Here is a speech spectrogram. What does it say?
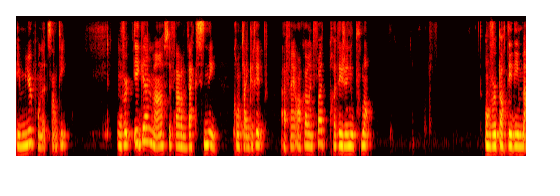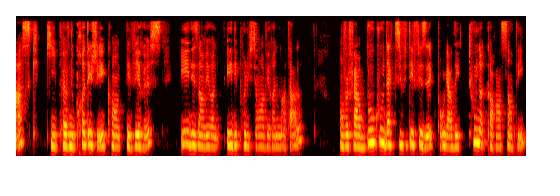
est mieux pour notre santé. On veut également se faire vacciner contre la grippe afin, encore une fois, de protéger nos poumons. On veut porter des masques qui peuvent nous protéger contre des virus et des, pollutions environnementales. On veut faire beaucoup d'activités physiques pour garder tout notre corps en santé.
